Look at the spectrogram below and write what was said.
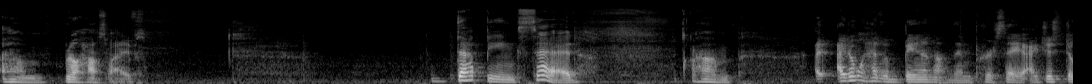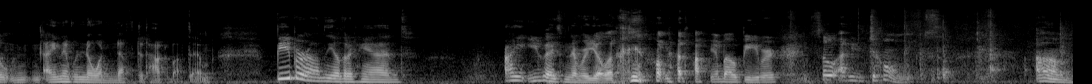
um, Real Housewives. That being said, um, I, I don't have a ban on them per se. I just don't, I never know enough to talk about them. Bieber, on the other hand, I you guys never yell at me I'm not talking about Bieber, so I don't. Um,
